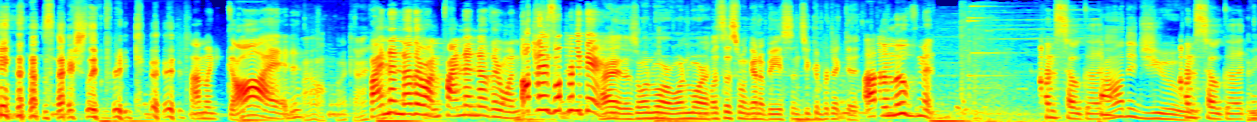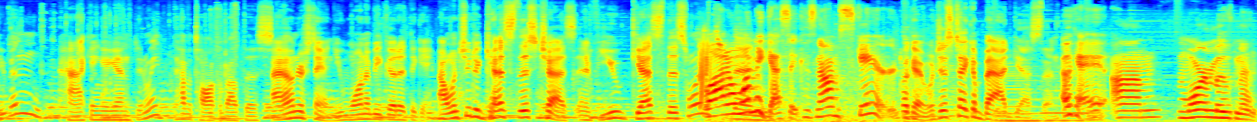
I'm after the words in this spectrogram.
Okay, that was actually pretty good. I'm a god. Wow, okay. Find another one, find another one. Oh, there's one right there! All right, there's one more, one more. What's this one gonna be since you can predict it? Uh, movement. I'm so good. How did you... I'm so good. Have you been hacking again? Didn't we have a talk about this? I understand. You want to be good at the game. I want you to guess this chest, and if you guess this one, Well, I don't want to guess it, because now I'm scared. Okay, well, just take a bad guess then. Okay, um, more movement.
